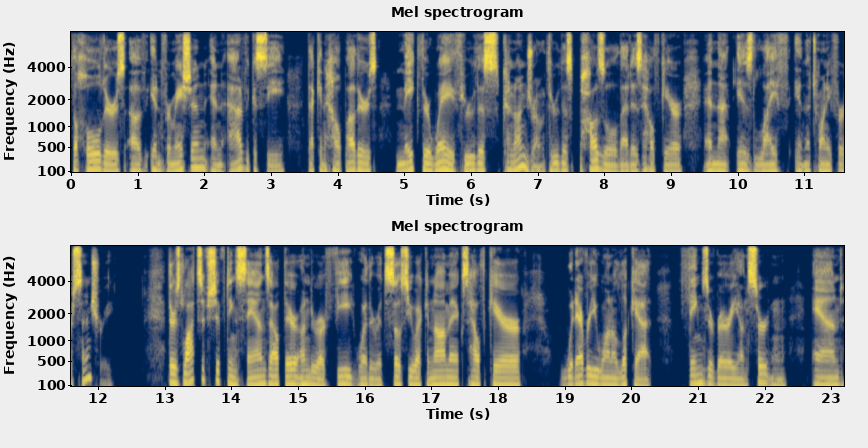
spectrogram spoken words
the holders of information and advocacy that can help others make their way through this conundrum, through this puzzle that is healthcare and that is life in the 21st century. There's lots of shifting sands out there under our feet, whether it's socioeconomics, healthcare, whatever you want to look at. Things are very uncertain. And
